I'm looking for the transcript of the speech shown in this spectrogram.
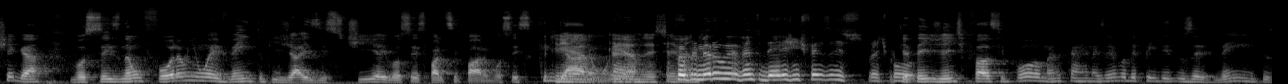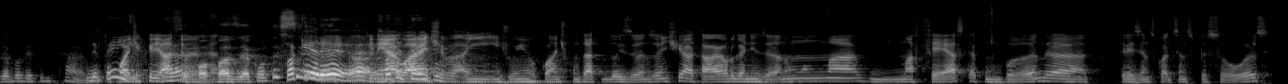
chegar. Vocês não foram em um evento que já existia e vocês participaram. Vocês criaram. Criamos, um criamos evento. Foi o primeiro evento dele, a gente fez isso. Pra, tipo, Porque tem gente que fala assim, pô, mas, cara, mas eu vou depender dos eventos, eu vou depender. Cara, Depende. Pode criar É. você pode fazer acontecer. Só querer, né, é. Que nem Só agora, a gente, em junho, quando a gente completa dois anos, a gente já tá organizando uma, uma festa com banda, 300, 400 pessoas,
